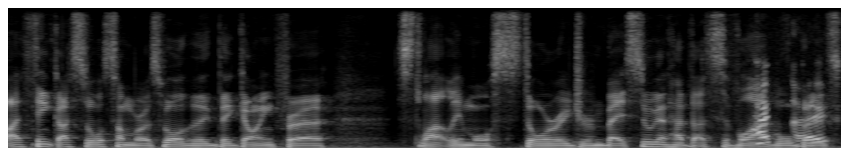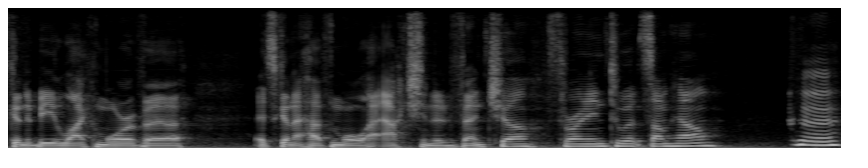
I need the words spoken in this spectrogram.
I think I saw somewhere as well that they're going for a slightly more story driven base. Still gonna have that survival, so. but it's gonna be like more of a. It's gonna have more like action adventure thrown into it somehow. Mhm.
